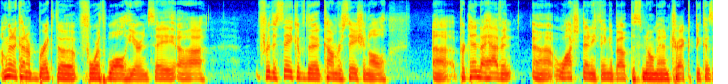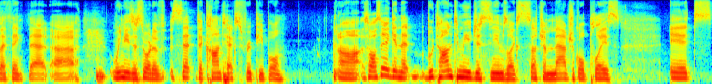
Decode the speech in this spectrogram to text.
I'm going to kind of break the fourth wall here and say, uh, for the sake of the conversation, I'll uh, pretend I haven't uh, watched anything about the Snowman Trek because I think that uh, we need to sort of set the context for people. Uh, so I'll say again that Bhutan to me just seems like such a magical place. It's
